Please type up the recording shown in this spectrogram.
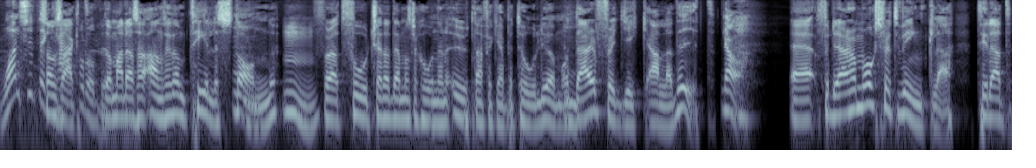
Once at the Som sagt, Capitol building, de hade alltså ansökt om tillstånd mm. Mm. för att fortsätta demonstrationen utanför Kapitolium och mm. därför gick alla dit. Ja. Eh, för det där har man också försökt vinkla till att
